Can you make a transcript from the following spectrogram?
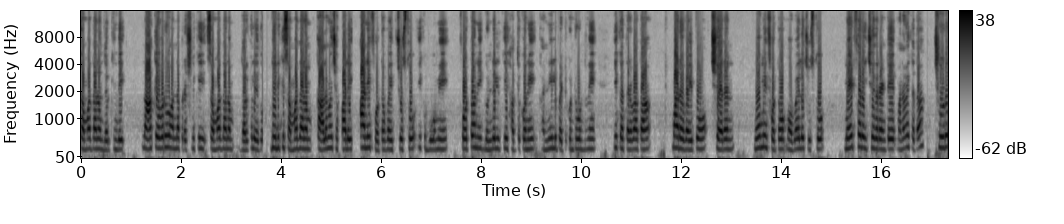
సమాధానం దొరికింది. నాకెవరు అన్న ప్రశ్నకి సమాధానం దొరకలేదు. దీనికి సమాధానం కాలమే చెప్పాలి అని ఫోటో వైపు చూస్తూ ఇక భూమి ఫోటోని గుండెలకి హత్తుకొని కన్నీళ్ళు పెట్టుకుంటూ ఉంటుంది. ఇక తర్వాత మరోవైపు చరణ్ భూమి ఫోటో మొబైల్లో చూస్తూ మేడ్ ఫర్ ఇచ్చేదర్ అంటే మనమే కదా? చూడు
